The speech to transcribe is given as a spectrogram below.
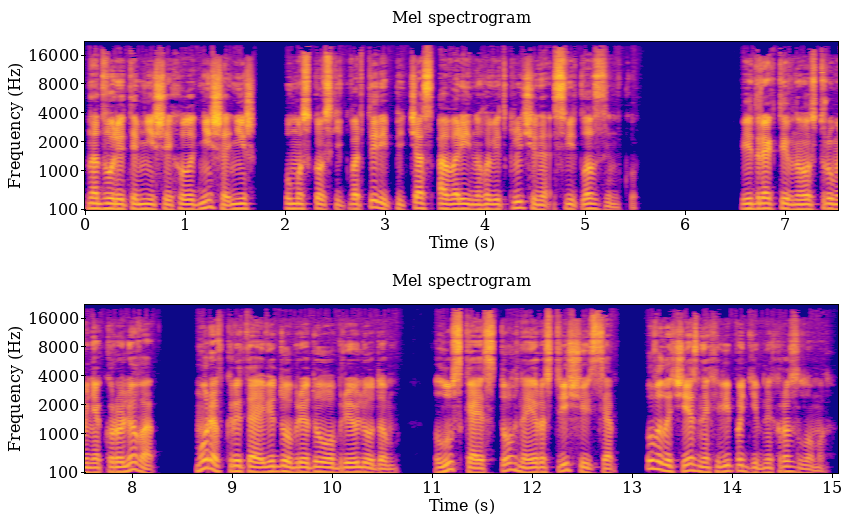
На дворі темніше і холодніше, ніж у московській квартирі під час аварійного відключення світла взимку. Від реактивного струменя корольова море вкрите від обрію до обрію льодом, лускає, стогне і розтріщується у величезних віподібних розломах.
